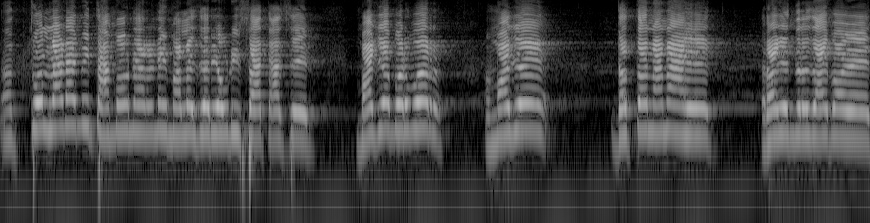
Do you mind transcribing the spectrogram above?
तो लढा मी थांबवणार नाही. मला जर एवढी साथ असेल माझ्याबरोबर माझे दत्ता नाना आहेत राजेंद्र जायभाव आहेत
